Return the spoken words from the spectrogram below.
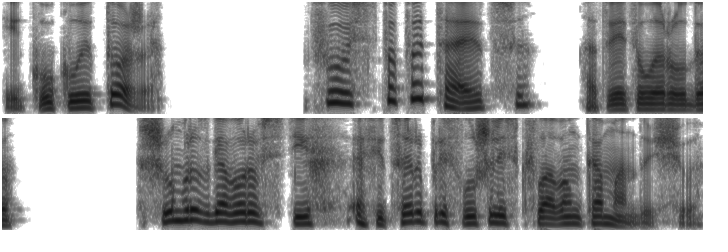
И куклы тоже». «Пусть попытаются», — ответила Руда. Шум разговоров стих, офицеры прислушались к словам командующего.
